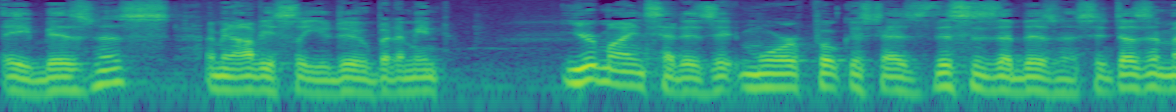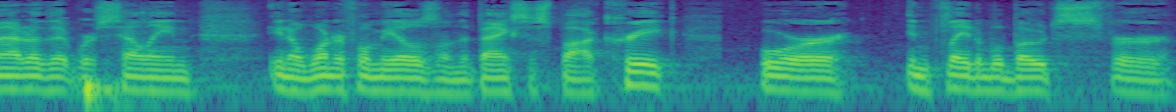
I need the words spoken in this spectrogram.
a business? I mean, obviously you do, but I mean, your mindset is it more focused as this is a business. It doesn't matter that we're selling, you know, wonderful meals on the banks of Spa Creek or inflatable boats for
